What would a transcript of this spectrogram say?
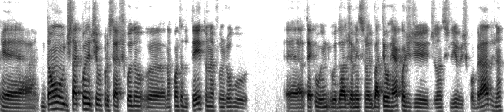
É, então, o destaque positivo para o Celtics ficou uh, na conta do Teito, né? Foi um jogo, é, até que o, Eduardo já mencionou, ele bateu o recorde de, de lances livres cobrados, né?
